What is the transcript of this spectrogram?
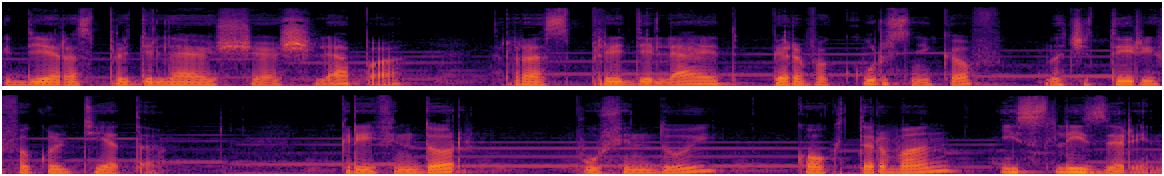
где распределяющая шляпа – распределяет первокурсников на четыре факультета. Гриффиндор, Пуффиндуй, Коктерван и Слизерин.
